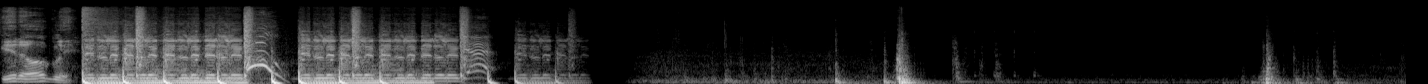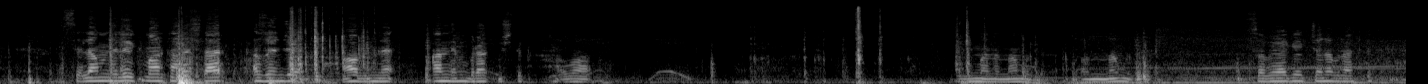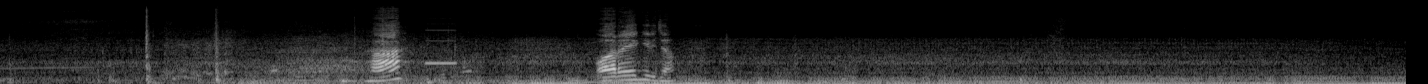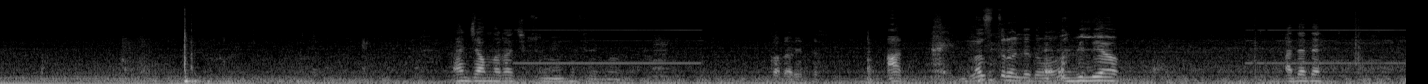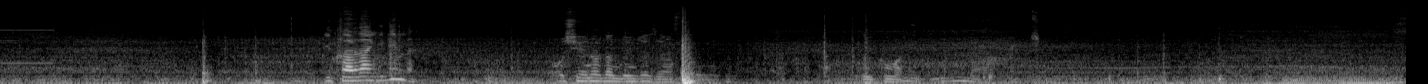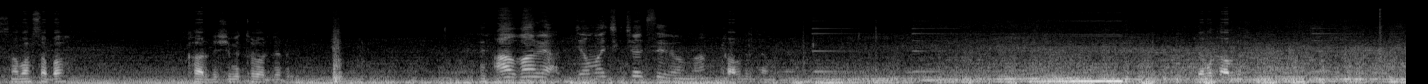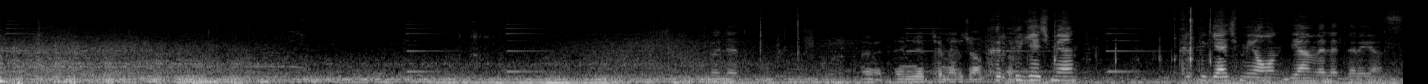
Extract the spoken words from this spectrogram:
Get ugly. Selamünaleyküm arkadaşlar. Az önce abimle annemi bırakmıştık. Hava limanına mıdır? Anına mıdır? Sabiha Gökçen'e bıraktık. Ha? O araya gireceğim. Ben camları açık sürmeyi seviyorum. Bu kadar yeter. Hadi. Nasıl trolledim ama? Biliyorum. Hadi hadi. Yukarıdan gideyim mi? O şeyin oradan döneceğiz ya hastanın oradan. Uykum var. Sabah sabah kardeşimi trolledim. Abi var ya cam açık çok seviyorum lan. Kaldıracağım ya. Camı kaldır. Emniyet kemeri cam. 40'ı geçmeyen 40'ı geçmiyor diyen veletlere gelsin.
